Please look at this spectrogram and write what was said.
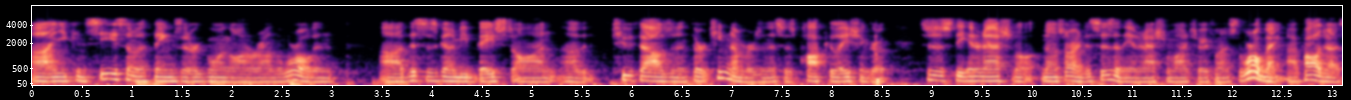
uh, and you can see some of the things that are going on around the world. And uh, this is going to be based on uh, the 2013 numbers, and this is population growth. This is the international. No, sorry, this isn't the International Monetary Fund. It's the World Bank. I apologize.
